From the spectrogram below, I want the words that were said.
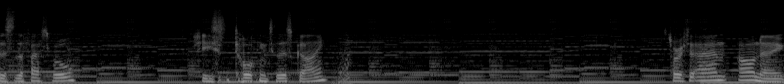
this is the festival. She's talking to this guy. Story to Anne. Oh no.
